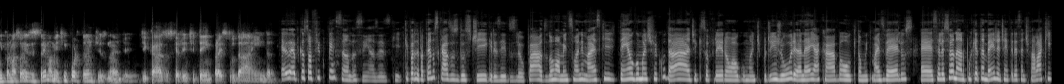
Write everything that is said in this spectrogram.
informações extremamente importantes, né, de, de casos que a gente tem para estudar ainda. É, é, porque eu só fico pensando, assim, às vezes, que, que, por exemplo, até nos casos dos tigres e dos leopardos, normalmente são animais que têm alguma dificuldade, que sofreram algum tipo de injúria, né, e acabam, ou que estão muito mais velhos, é, selecionando. Porque também, gente, é interessante falar que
